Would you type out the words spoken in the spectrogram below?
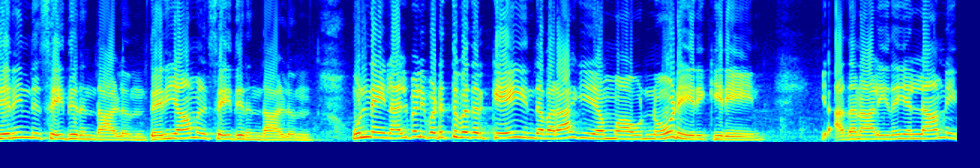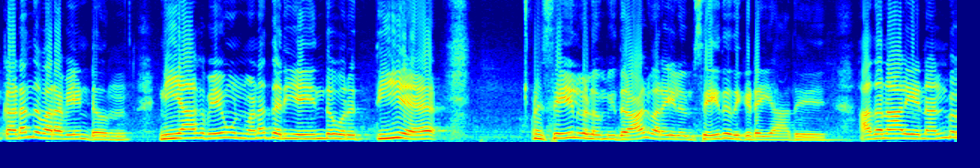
தெரிந்து செய்திருந்தாலும் தெரியாமல் செய்திருந்தாலும் உன்னை நல்வழிப்படுத்துவதற்கே இந்த வராகி அம்மா உன்னோடு இருக்கிறேன். அதனால் இதையெல்லாம் நீ கடந்து வர வேண்டும். நீயாகவே உன் மனத்தறிய இந்த ஒரு தீய செயல்களும் இதனால் வரையிலும் செய்தது கிடையாது. அதனால் என் அன்பு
